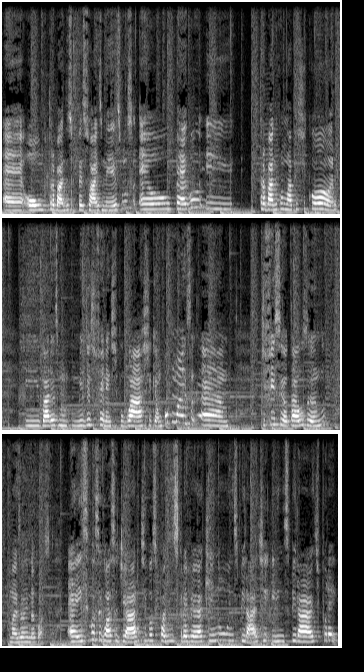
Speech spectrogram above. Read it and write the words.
é, ou trabalhos pessoais mesmos, eu pego e trabalho com lápis de cor e várias mídias diferentes, tipo guache, que é um pouco mais é, difícil eu estar tá usando, mas eu ainda gosto. É, e se você gosta de arte, você pode escrever aqui no Inspirarte e inspirar arte por aí.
